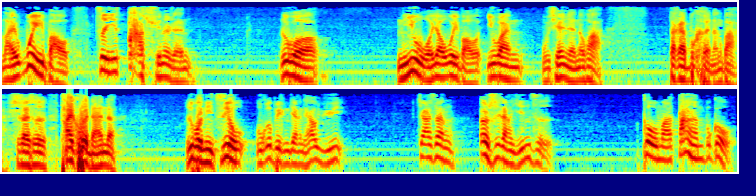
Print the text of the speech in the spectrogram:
来喂饱这一大群的人。如果你我要喂饱一万五千人的话，大概不可能吧？实在是太困难了。如果你只有五个饼、两条鱼，加上二十两银子，够吗？当然不够，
